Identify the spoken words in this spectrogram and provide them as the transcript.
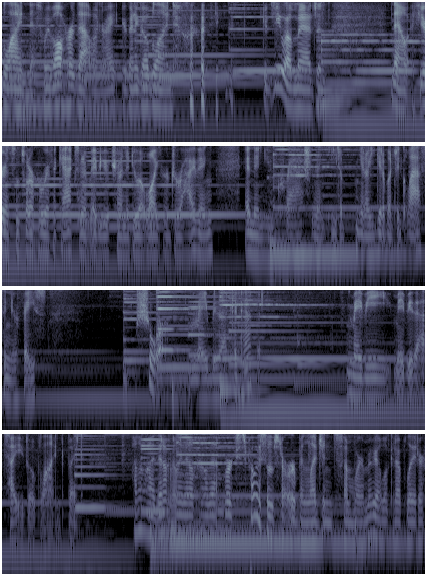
Blindness. We've all heard that one, right? You're going to go blind. Could you imagine? Now, if you're in some sort of horrific accident, maybe you're trying to do it while you're driving, and then you crash and then eat a, you know, you get a bunch of glass in your face. Sure, maybe that could happen. Maybe, maybe that's how you go blind, but otherwise, I don't really know how that works. It's probably some sort of urban legend somewhere. Maybe I'll look it up later.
